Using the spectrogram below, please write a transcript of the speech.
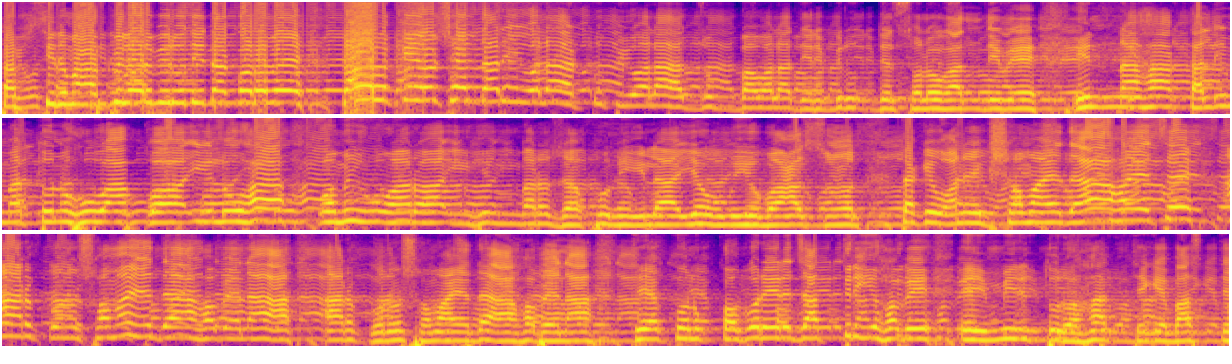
তাফসির মাহফিলের বিরোধিতা করবে কালকেও সে দাড়িওয়ালা, টুপিওয়ালা, জুব্বাওয়ালাদের বিরুদ্ধে স্লোগান দিবে। ইন্নাহা কালিমাতুন হুয়া কাইলুহা ওয়া মিন ওয়ারাইহিম বারযাখুন ইলা ইয়াউমি ইউবআসুন তাকে অনেক সময় দেওয়া হয়েছে, আর কোন সময় দেওয়া হবে না, আর কোন সময় দেওয়া হবে না। সে এখন কবরের যাত্রী হবে, এই মৃত্যুর হাত থেকে বাঁচতে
